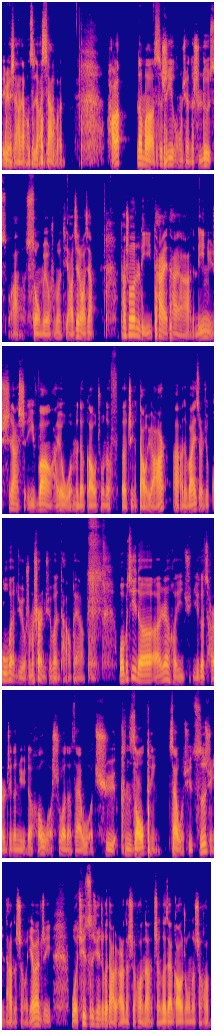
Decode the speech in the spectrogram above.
里边写下两个字叫下文。好了。那么四十一个空选的是 lose 啊，松没有什么问题啊。接着往下，他说李太太啊，李女士啊是 Evan，还有我们的高中的呃这个导员儿啊，advisor 就顾问，就有什么事儿你去问他，OK 啊。我不记得呃任何一句一个词儿，这个女的和我说的，在我去 consulting，在我去咨询她的时候，言外之意，我去咨询这个导员的时候呢，整个在高中的时候，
